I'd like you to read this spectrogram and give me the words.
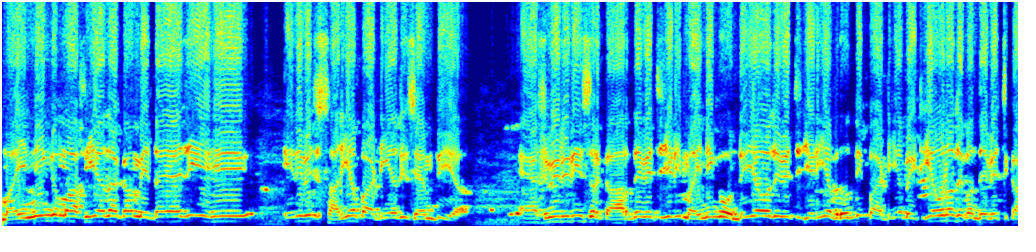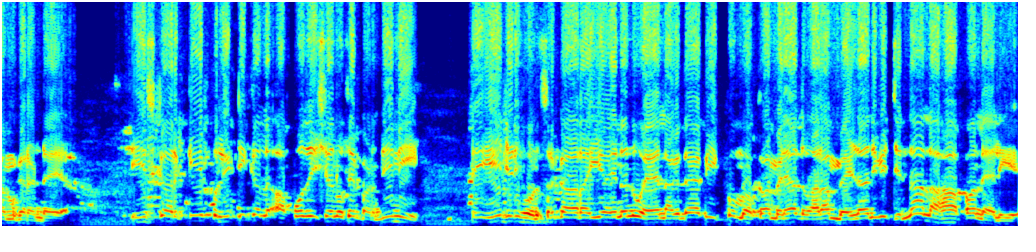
ਮਾਈਨਿੰਗ ਮਾਫੀਆ ਦਾ ਕੰਮ ਇਦਾਂ ਹੈ ਜੀ, ਇਹ ਇਹਦੇ ਵਿੱਚ ਸਾਰੀਆਂ ਪਾਰਟੀਆਂ ਦੀ ਸਹਿਮਤੀ ਆ। ਇਸ ਵੇਲੇ ਦੀ ਸਰਕਾਰ ਦੇ ਵਿੱਚ ਜਿਹੜੀ ਮਾਈਨਿੰਗ ਹੁੰਦੀ ਆ, ਉਹਦੇ ਵਿੱਚ ਜਿਹੜੀਆਂ ਵਿਰੋਧੀ ਪਾਰਟੀਆਂ ਬੈਠੀਆਂ, ਉਹਨਾਂ ਦੇ ਬੰਦੇ ਵਿੱਚ ਕੰਮ ਕਰਨ ਡਏ ਆ। ਇਸ ਕਰਕੇ ਪੋਲੀਟੀਕਲ ਆਪੋਜੀਸ਼ਨ ਉਥੇ ਬਣਦੀ ਨਹੀਂ। ਤੇ ਇਹ ਜਿਹੜੀ ਹੁਣ ਸਰਕਾਰ ਆਈ ਆ, ਇਹਨਾਂ ਨੂੰ ਐ ਲੱਗਦਾ ਹੈ ਵੀ ਇੱਕੋ ਮੌਕਾ ਮਿਲਿਆ, ਦੁਬਾਰਾ ਮਿਲਣਾ ਨਹੀਂ, ਵੀ ਜਿੰਨਾ ਲਾਹਾ ਆਪਾਂ ਲੈ ਲਈਏ।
